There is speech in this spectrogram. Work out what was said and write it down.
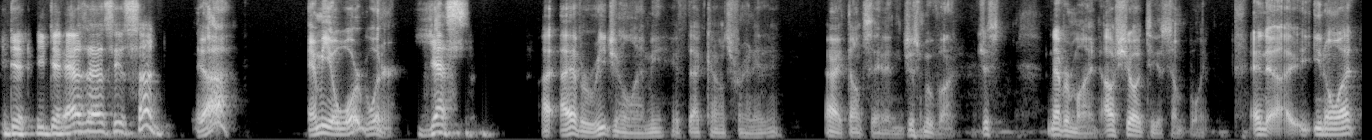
He did. He did. As as his son. Yeah. Emmy Award winner. Yes. I, I, have a regional Emmy, if that counts for anything. All right, don't say anything. Just move on. Just never mind. I'll show it to you some point. And uh, you know what?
